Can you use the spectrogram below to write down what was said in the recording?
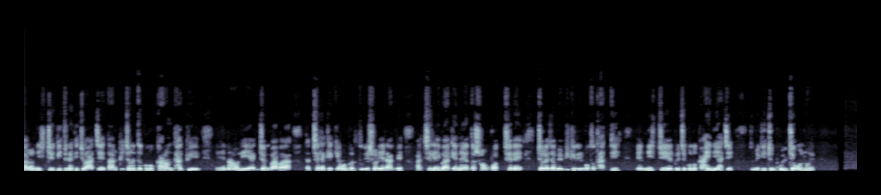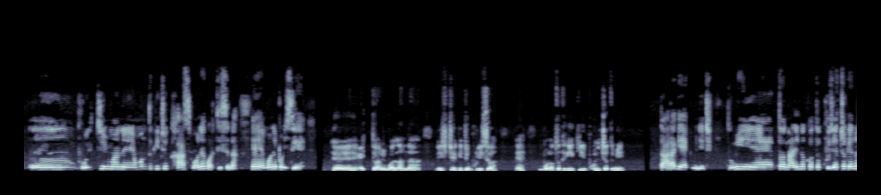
আরও নিশ্চয়ই কিছু না কিছু আছে তার পিছনে তো কোনো কারণ থাকবে। না হলে একজন বাবা তার ছেলেকে কেমন করে দূরে সরিয়ে রাখবে আর ছেলেই বা কেন এত সম্পদ ছেড়ে চলে যাবে বিক্রির মতো থাকতে? নিশ্চয়ই এর পিছনে কোনো কাহিনী আছে। তুমি কিছু ভুলছো মনে হয়? বলছি মানে এমন তো কিছু খাস মনে পড়তেছে না। হ্যাঁ মনে পড়ছে। হ্যাঁ এই তো আমি বললাম না নিশ্চয়ই কিছু ভুলিস হ্যাঁ বলো তো দেখি কি ভুলছো তুমি? তার আগে এক মিনিট তুমি এত নারী নক্ষত্র খুঁজেছো কেন?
